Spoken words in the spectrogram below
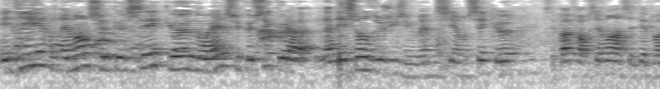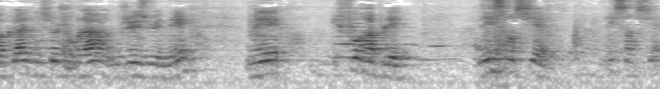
Et dire vraiment ce que c'est que Noël, ce que c'est que la, naissance de Jésus, même si on sait que c'est pas forcément à cette époque-là, ni ce jour-là où Jésus est né, mais il faut rappeler l'essentiel, l'essentiel.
